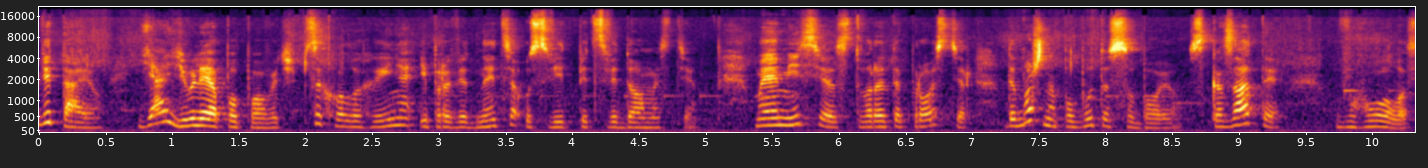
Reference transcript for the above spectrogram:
Вітаю! Я Юлія Попович, психологиня і провідниця у світ підсвідомості. Моя місія створити простір, де можна побути собою, сказати вголос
